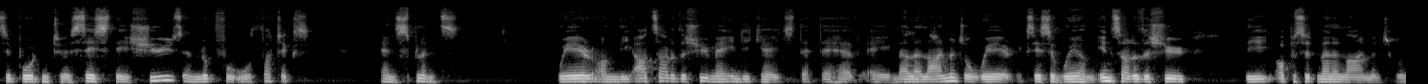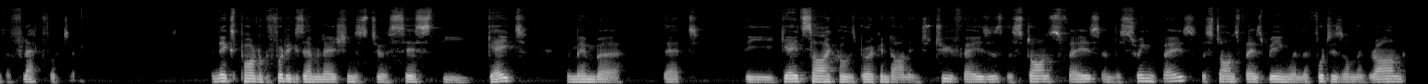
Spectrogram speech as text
It's important to assess their shoes and look for orthotics and splints. Wear on the outside of the shoe may indicate that they have a malalignment or wear excessive wear on the inside of the shoe, the opposite malalignment with a flat foot. The next part of the foot examination is to assess the gait. Remember that the gait cycle is broken down into two phases the stance phase and the swing phase. The stance phase being when the foot is on the ground,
